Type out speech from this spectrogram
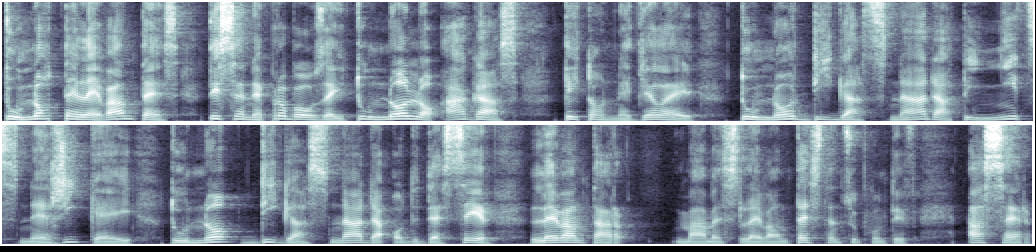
tu no te levantes, ty se neprobouzej, tu no lo agas, ty to nedělej, tu no digas nada, ty nic neříkej, tu no digas nada od desir, levantar máme s levantes ten subjuntiv, aser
